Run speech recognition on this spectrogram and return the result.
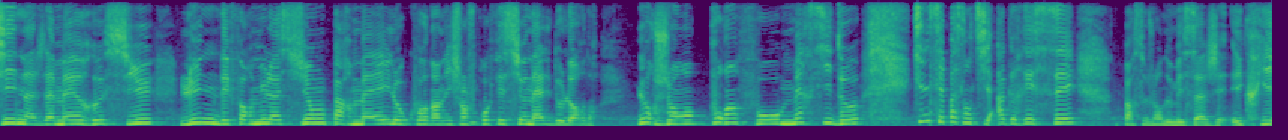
qui n'a jamais reçu l'une des formulations par mail au cours d'un échange professionnel de l'ordre urgent, pour info, merci de, qui ne s'est pas senti agressé par ce genre de message écrit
